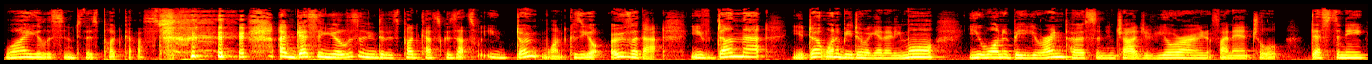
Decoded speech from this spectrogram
why are you listening to this podcast? I'm guessing you're listening to this podcast because that's what you don't want, because you're over that. You've done that. You don't want to be doing it anymore. You want to be your own person in charge of your own financial destiny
